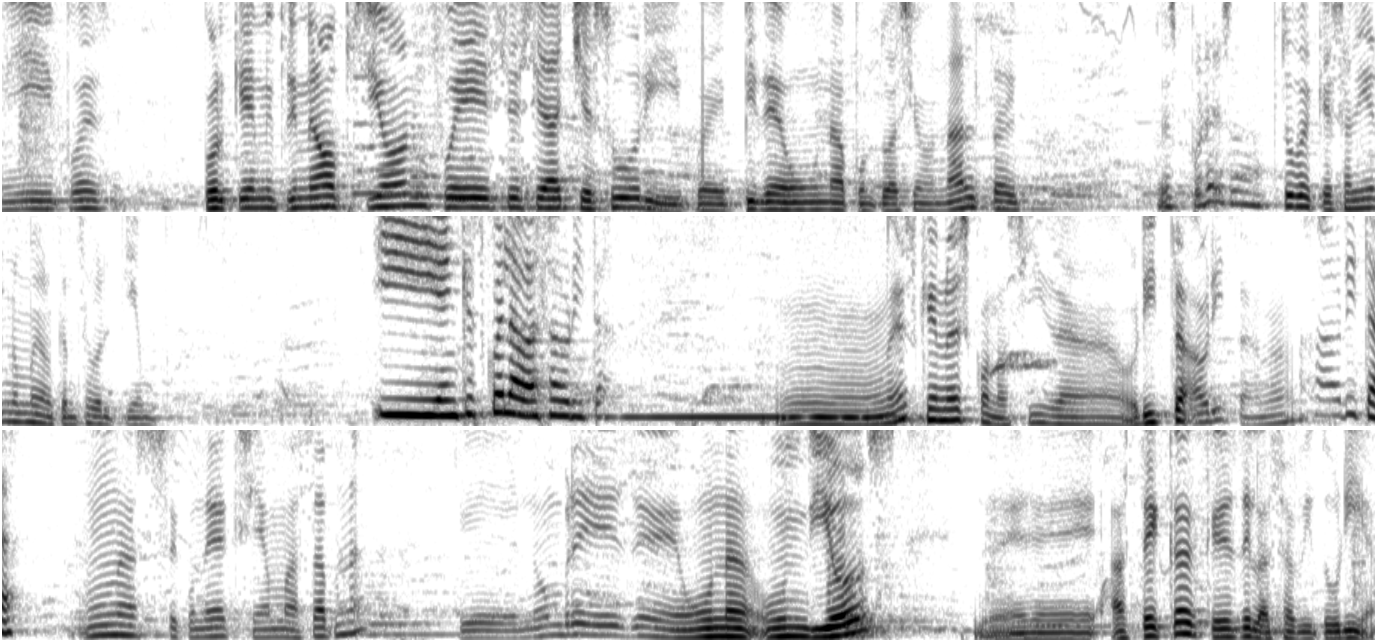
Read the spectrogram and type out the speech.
Y pues, porque mi primera opción fue CCH Sur y pues pide una puntuación alta y pues por eso tuve que salir, no me alcanzaba el tiempo. ¿Y en qué escuela vas ahorita? Mm, es que no es conocida ahorita, ahorita, ¿no? Ajá, ahorita. Una secundaria que se llama Sapna, que el nombre es de una, un dios eh, azteca que es de la sabiduría.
